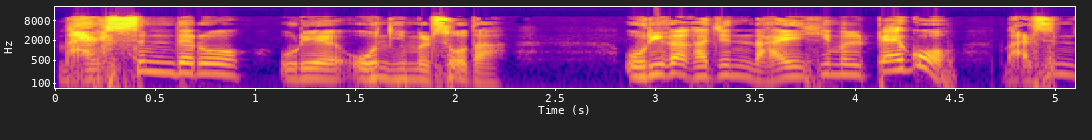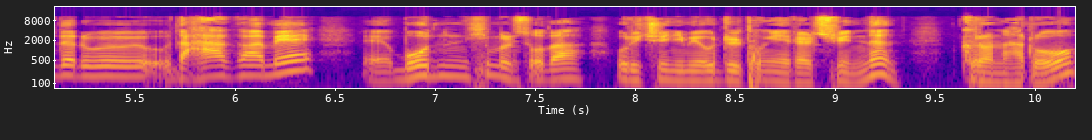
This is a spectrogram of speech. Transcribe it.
말씀대로 우리의 온 힘을 쏟아 우리가 가진 나의 힘을 빼고 말씀대로 나아감에 모든 힘을 쏟아 우리 주님이 우리를 통해 일할 수 있는 그런 하루,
